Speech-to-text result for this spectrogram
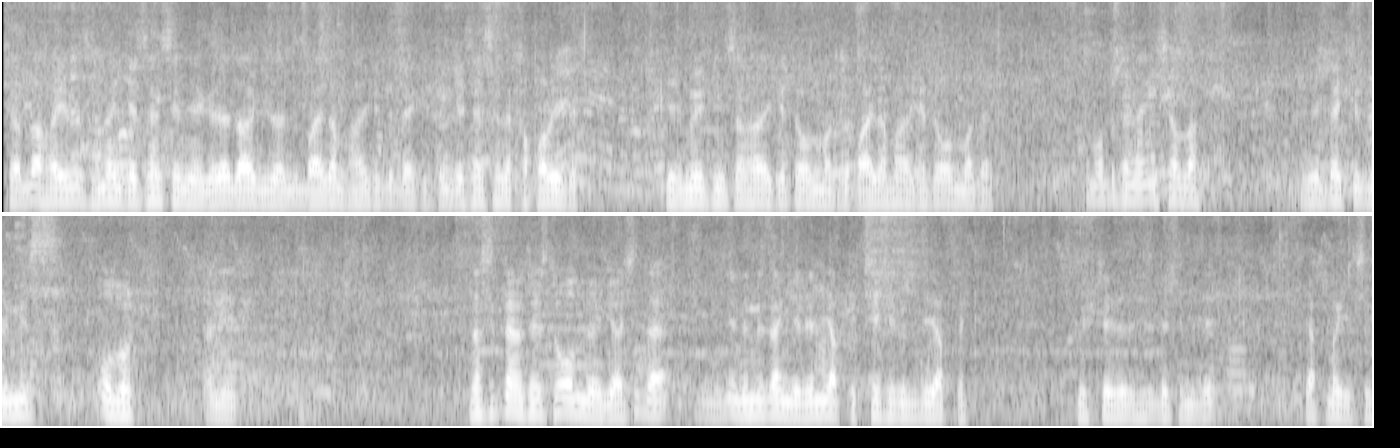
İnşallah hayırlısından geçen seneye göre daha güzel bir bayram hareketi bekliyorum. Geçen sene kapalıydı. 23 Nisan hareketi olmadı, bayram hareketi olmadı. Ama bu sene inşallah e, beklediğimiz olur. Hani nasipten ötesi olmuyor gerçi de elimizden geleni yaptık. Çeşidimizi yaptık. Müşterilere hizmetimizi yapmak için.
